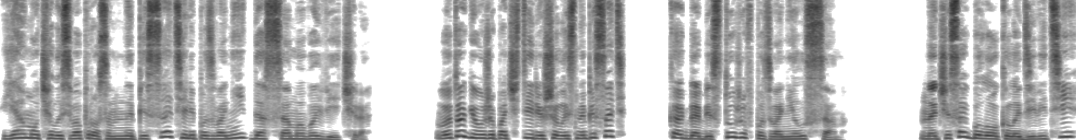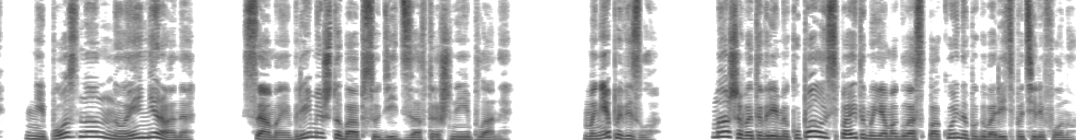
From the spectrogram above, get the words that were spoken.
Я мучилась вопросом, написать или позвонить до самого вечера. В итоге уже почти решилась написать, когда Бестужев позвонил сам. На часах было около девяти, не поздно, но и не рано. Самое время, чтобы обсудить завтрашние планы. Мне повезло. Маша в это время купалась, поэтому я могла спокойно поговорить по телефону.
